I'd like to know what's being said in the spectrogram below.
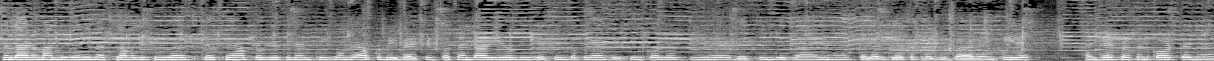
रही अस्सलाम वालेकुम कैसे हैं आप लोग यकीन ठीक होंगे आपको मेरी बेडशीट पसंद आ रही होगी बेहतरीन कपड़ा है बेहतरीन क्वालिटी है बेहतरीन डिज़ाइन है कलर के कपड़े की गारंटी है हंड्रेड परसेंट कॉटन है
